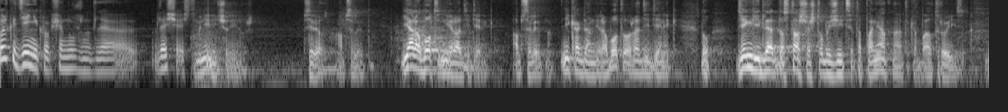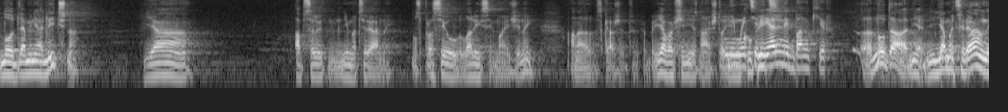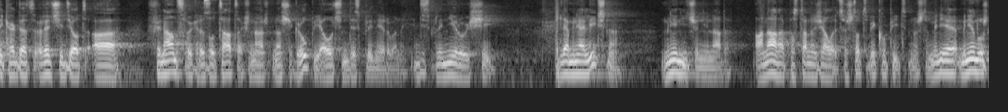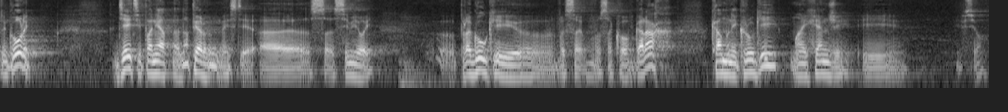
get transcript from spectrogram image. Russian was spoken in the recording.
Сколько денег вообще нужно для, для счастья? Мне ничего не нужно. Серьезно, абсолютно. Я работаю не ради денег. Абсолютно. Никогда не работал ради денег. Ну, деньги для достаточно, чтобы жить, это понятно, это как бы альтруизм. Но для меня лично я абсолютно нематериальный. Ну, спросил Ларисы, моей жены, она скажет, как бы, я вообще не знаю, что ему купить. Нематериальный банкир. Э, Ну да, нет, я материальный, когда речь идет о финансовых результатах наш- нашей группы, я очень дисциплинированный, дисциплинирующий. Для меня лично, мне ничего не надо. Она, она постоянно жалуется, что тебе купить, потому что мне, мне нужны горы. Дети, понятно, на первом месте э, с семьей. Прогулки э, высо- высоко в горах, камни круги, мои и, и все.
